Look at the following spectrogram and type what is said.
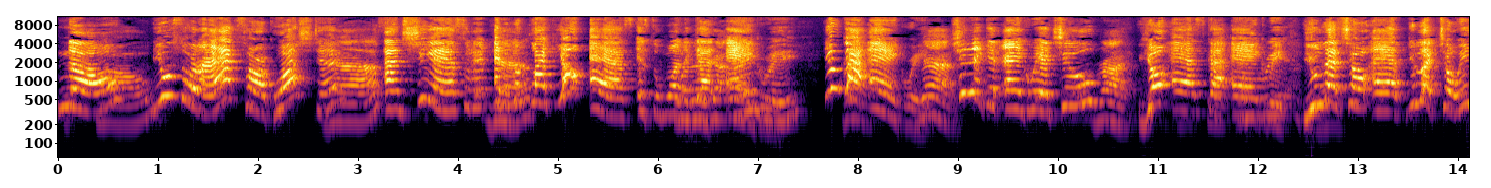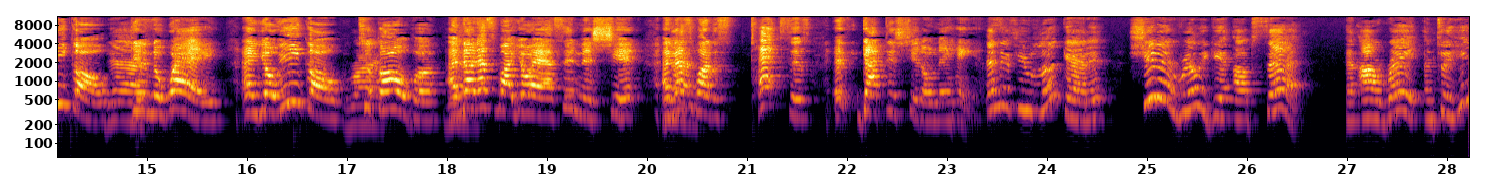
No, No. you sort of asked her a question, Yes. and she answered it, and it looked like your ass is the one When that got, got angry. angry. You got Yes. angry. Yes. She didn't get angry at you. Right. Your ass got, Got angry. angry. You let your ass, you let your ego Yes. get in the way, and your ego Right. took over, and now that's why your ass in this shit, and that's why the Texas got this shit on their hands. And if you look at it, she didn't really get upset and irate until he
